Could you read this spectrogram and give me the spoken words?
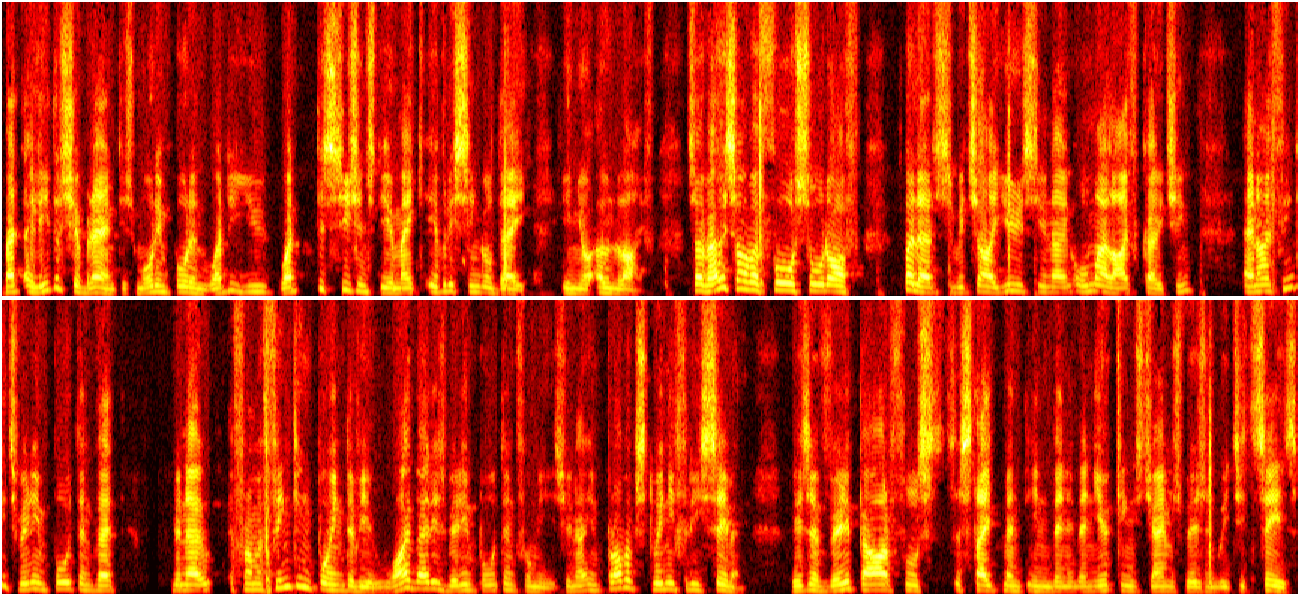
But a leadership brand is more important. What do you, what decisions do you make every single day in your own life? So those are the four sort of pillars which I use, you know, in all my life coaching. And I think it's very important that, you know, from a thinking point of view, why that is very important for me is, you know, in Proverbs 23 7, there's a very powerful statement in the, the New King James Version, which it says,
